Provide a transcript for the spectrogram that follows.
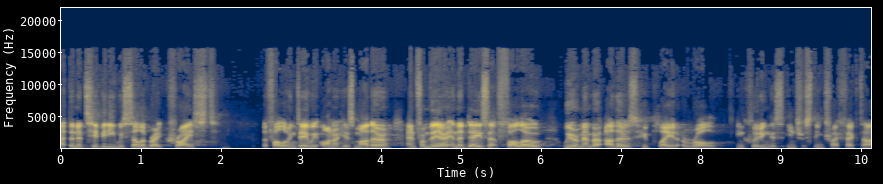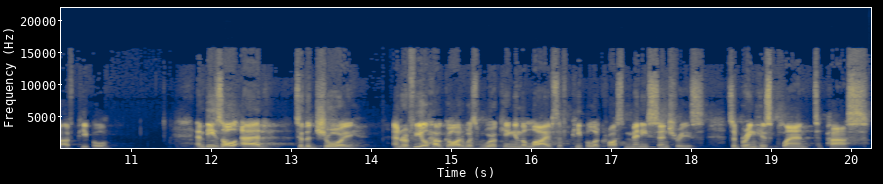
At the Nativity, we celebrate Christ. The following day, we honor his mother. And from there, in the days that follow, we remember others who played a role including this interesting trifecta of people. And these all add to the joy and reveal how God was working in the lives of people across many centuries to bring his plan to pass.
